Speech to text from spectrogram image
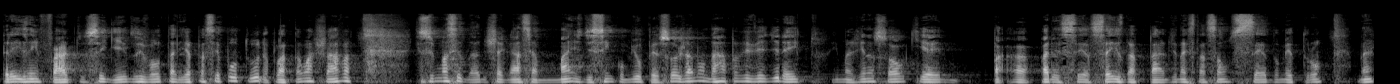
três infartos seguidos e voltaria para a sepultura. Platão achava que se uma cidade chegasse a mais de 5 mil pessoas, já não dava para viver direito. Imagina só o que é aparecer às seis da tarde na estação C do metrô, né?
